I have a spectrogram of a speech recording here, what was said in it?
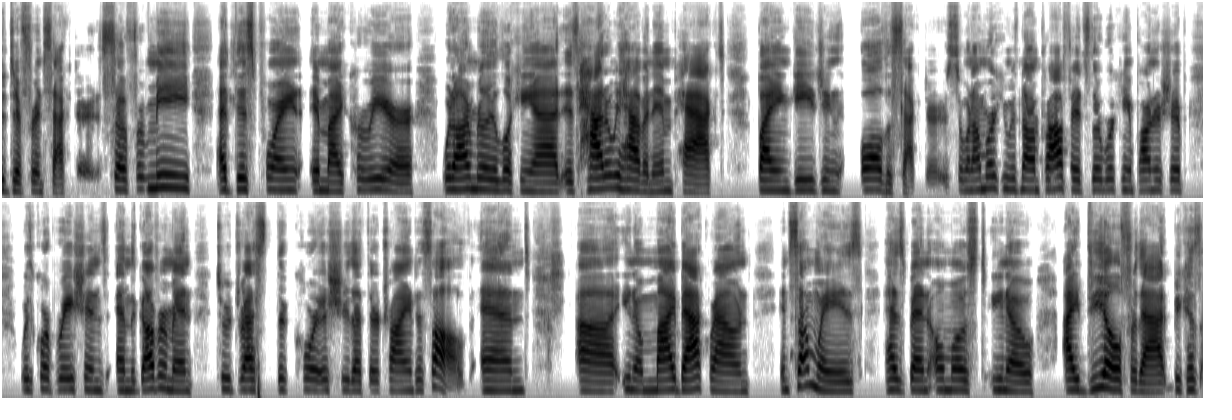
the different sectors so for me at this point in my career what i'm really looking at is how do we have an impact by engaging all the sectors. So when I'm working with nonprofits, they're working in partnership with corporations and the government to address the core issue that they're trying to solve. And uh, you know, my background in some ways has been almost, you know, ideal for that because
